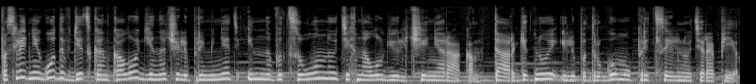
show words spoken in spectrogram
последние годы в детской онкологии начали применять инновационную технологию лечения рака – таргетную или по-другому прицельную терапию.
